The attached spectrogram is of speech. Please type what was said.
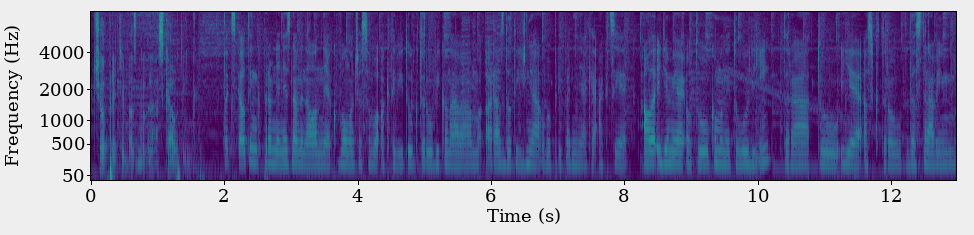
Čo pre teba znamená scouting? Tak scouting pre mňa neznamená len nejakú voľnočasovú aktivitu, ktorú vykonávam raz do týždňa alebo prípadne nejaké akcie, ale ide mi aj o tú komunitu ľudí, ktorá tu je a s ktorou teda strávim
